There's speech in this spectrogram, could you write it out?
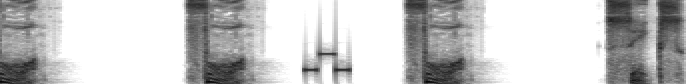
Four. Four. Four. Six.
